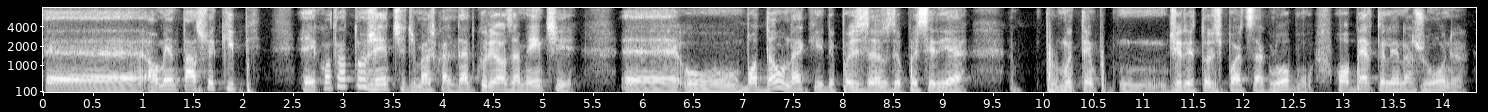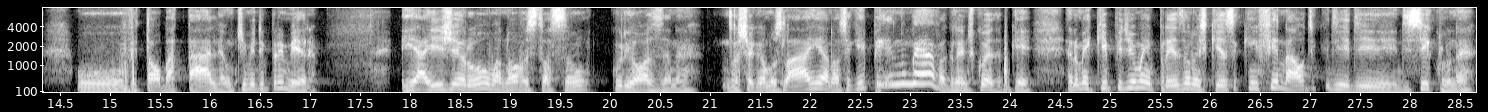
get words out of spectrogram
é, aumentar a sua equipe. E contratou gente de mais qualidade. Curiosamente, é, o Bodão, né, que depois, anos depois seria por muito tempo diretor de esportes da Globo, o Roberto Helena Júnior, o Vital Batalha, um time de primeira. E aí gerou uma nova situação curiosa, né? Nós chegamos lá e a nossa equipe não ganhava grande coisa, porque era uma equipe de uma empresa, não esqueça que em final de, de, de, de ciclo, né?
